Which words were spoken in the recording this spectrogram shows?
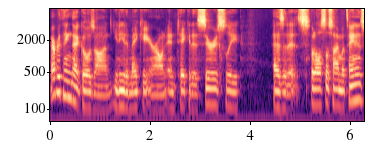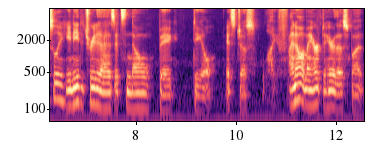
Everything that goes on, you need to make it your own and take it as seriously as it is. But also simultaneously, you need to treat it as it's no big deal. It's just life. I know it may hurt to hear this, but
